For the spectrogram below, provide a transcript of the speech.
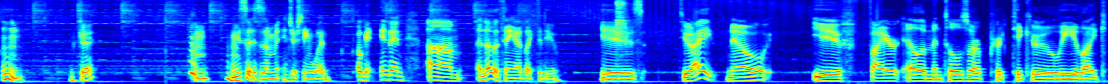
Hmm. Okay. Hmm. This is some interesting wood. Okay, and then um, another thing I'd like to do is do I know if fire elementals are particularly like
